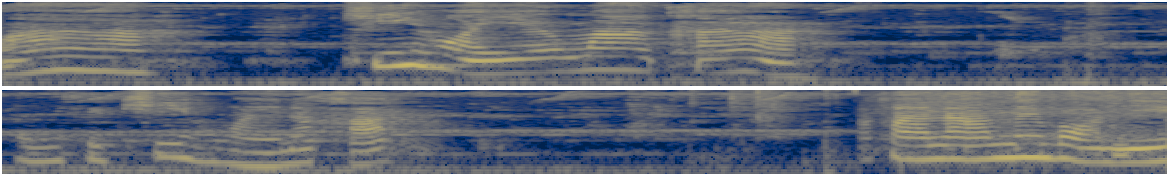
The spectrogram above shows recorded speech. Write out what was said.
ว้าขี้หอยเยอะมากค่ะ อันนี้คือขี้หอยนะคะนะคะน้ำในบ่อนี้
